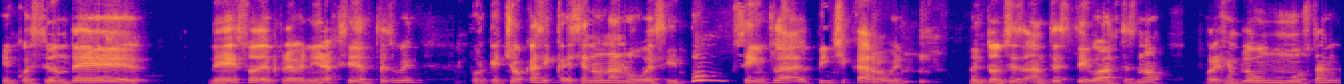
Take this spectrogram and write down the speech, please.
En cuestión de, de eso, de prevenir accidentes, güey, porque chocas y caes en una nube así, ¡pum! Se infla el pinche carro, güey. Entonces, antes, te digo, antes no. Por ejemplo, un Mustang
